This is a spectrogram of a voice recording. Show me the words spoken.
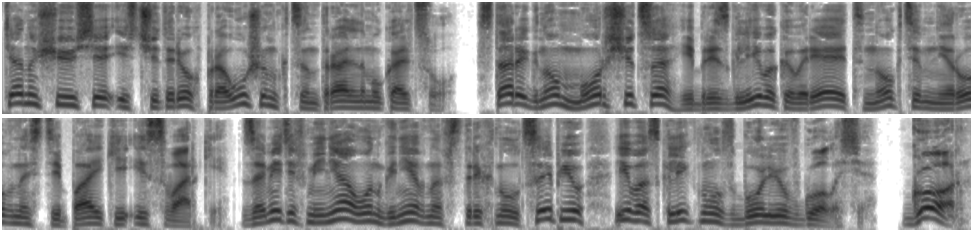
тянущуюся из четырех проушин к центральному кольцу. Старый гном морщится и брезгливо ковыряет ногтем неровности пайки и сварки. Заметив меня, он гневно встряхнул цепью и воскликнул с болью в голосе. «Горн,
